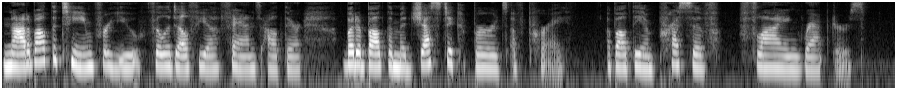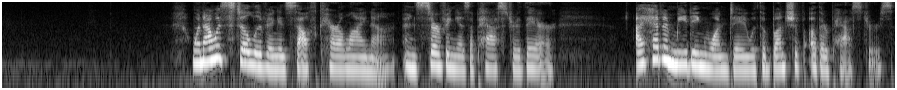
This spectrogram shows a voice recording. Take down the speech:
not about the team for you Philadelphia fans out there, but about the majestic birds of prey, about the impressive flying raptors. When I was still living in South Carolina and serving as a pastor there, I had a meeting one day with a bunch of other pastors.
